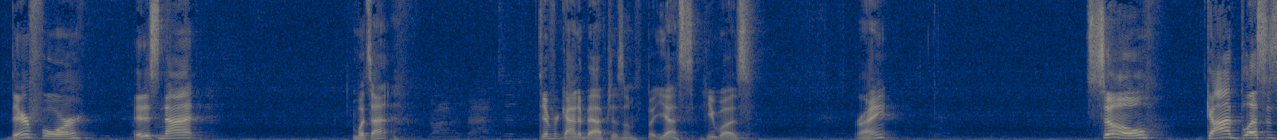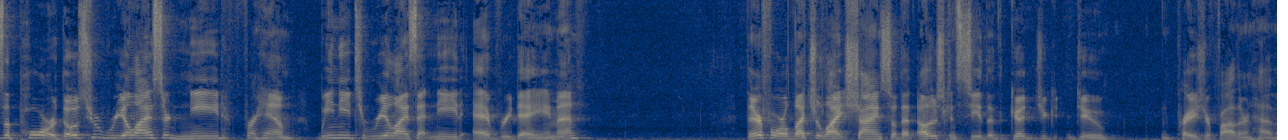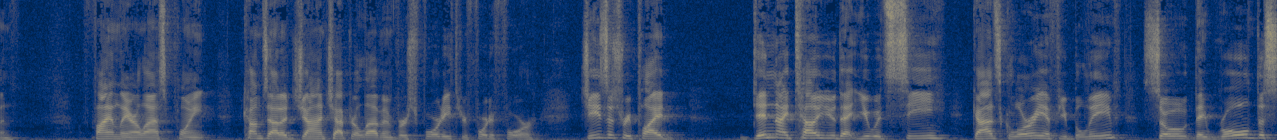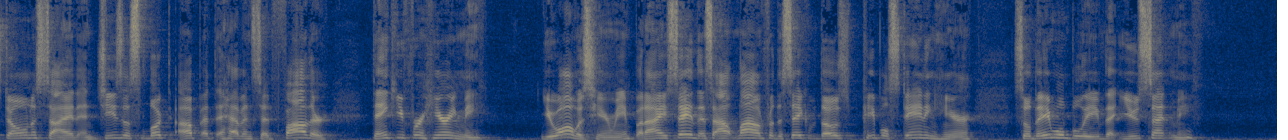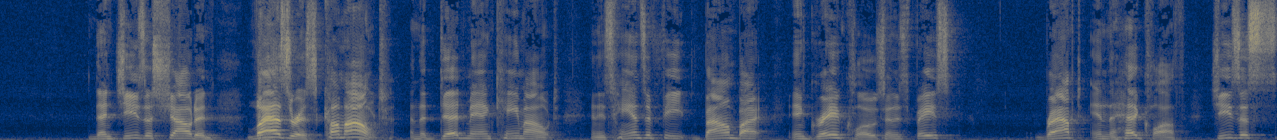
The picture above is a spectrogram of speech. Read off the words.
Therefore, it is not What's that? Different kind of baptism, but yes, he was. Right? So, God blesses the poor, those who realize their need for Him. We need to realize that need every day. Amen? Therefore, let your light shine so that others can see the good you do and praise your Father in heaven. Finally, our last point comes out of John chapter 11, verse 40 through 44. Jesus replied, didn't I tell you that you would see God's glory if you believe? So they rolled the stone aside, and Jesus looked up at the heaven and said, Father, thank you for hearing me. You always hear me, but I say this out loud for the sake of those people standing here, so they will believe that you sent me. Then Jesus shouted, Lazarus, come out! And the dead man came out, and his hands and feet bound by, in grave clothes, and his face wrapped in the headcloth, Jesus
